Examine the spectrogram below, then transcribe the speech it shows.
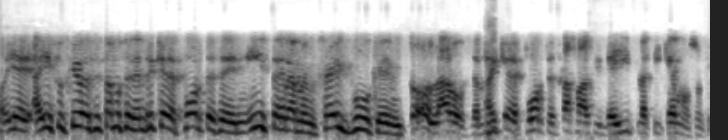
Oye, ahí suscríbanse, estamos en Enrique Deportes, en Instagram, en Facebook, en todos lados. Enrique Deportes, está fácil, de ahí platiquemos, ¿ok?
